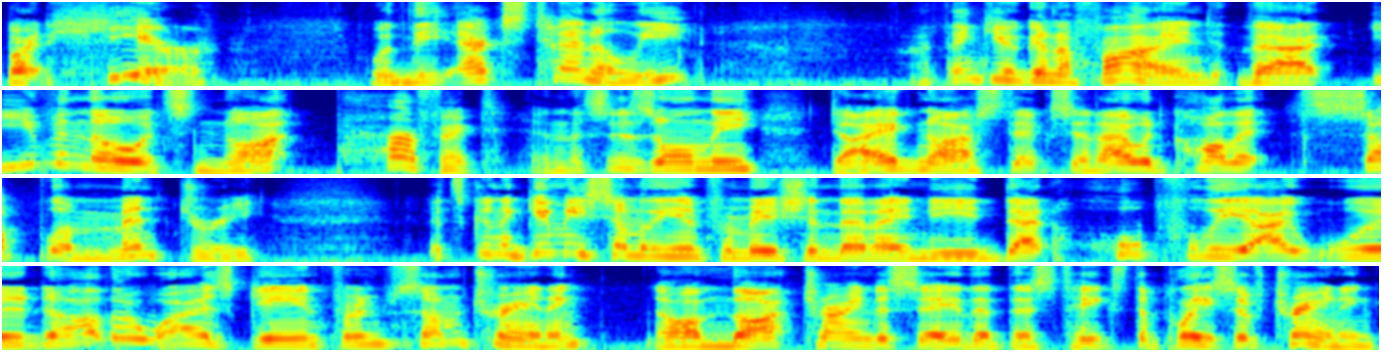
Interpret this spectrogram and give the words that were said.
But here, with the X10 Elite, I think you're going to find that even though it's not perfect, and this is only diagnostics, and I would call it supplementary, it's going to give me some of the information that I need that hopefully I would otherwise gain from some training. Now, I'm not trying to say that this takes the place of training.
